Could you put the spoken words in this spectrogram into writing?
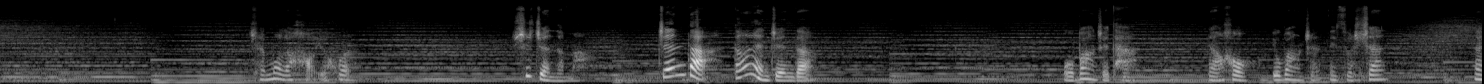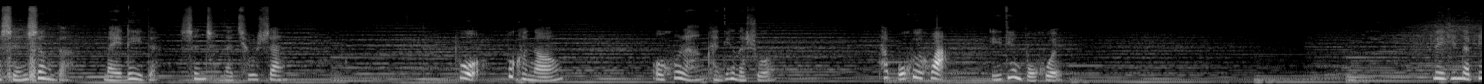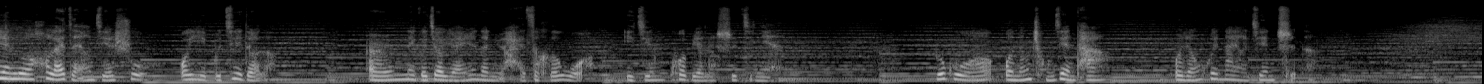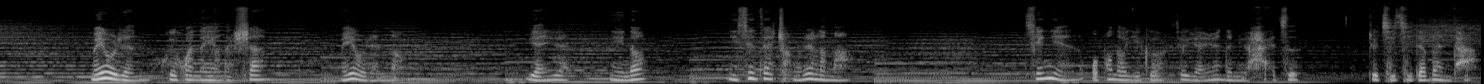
沉默了好一会儿，是真的吗？真的，当然真的。我望着他，然后又望着那座山，那神圣的、美丽的、深沉的秋山。不，不可能！我忽然肯定地说。他不会画，一定不会。那天的辩论后来怎样结束，我已不记得了。而那个叫圆圆的女孩子和我已经阔别了十几年。如果我能重见她，我仍会那样坚持的。没有人会画那样的山，没有人能。圆圆，你呢？你现在承认了吗？前年我碰到一个叫圆圆的女孩子，就急急地问她，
